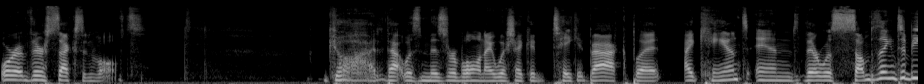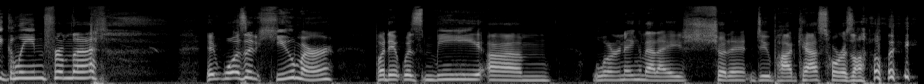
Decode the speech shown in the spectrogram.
or if there's sex involved. God, that was miserable, and I wish I could take it back, but I can't. And there was something to be gleaned from that. it wasn't humor, but it was me um, learning that I shouldn't do podcasts horizontally,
